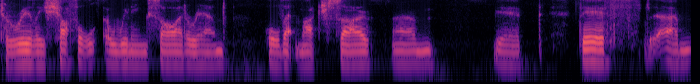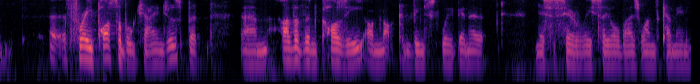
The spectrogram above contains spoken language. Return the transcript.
to really shuffle a winning side around all that much. So, um, yeah, there are um, uh, three possible changes, but um, other than Cozzy, I'm not convinced we're going to necessarily see all those ones come in.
